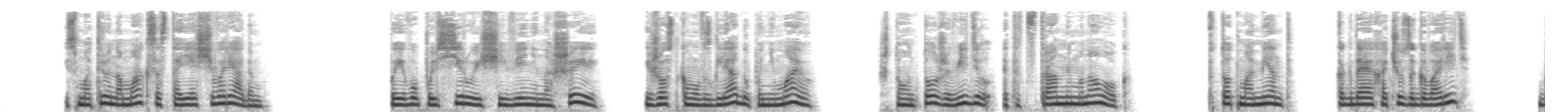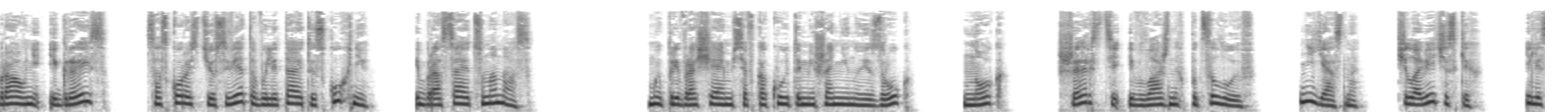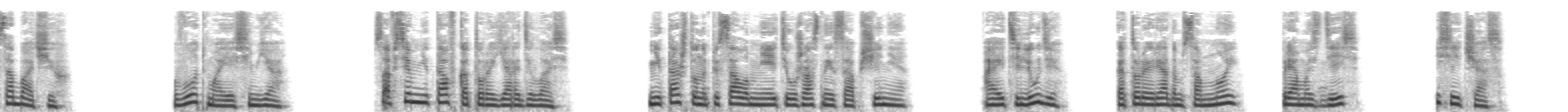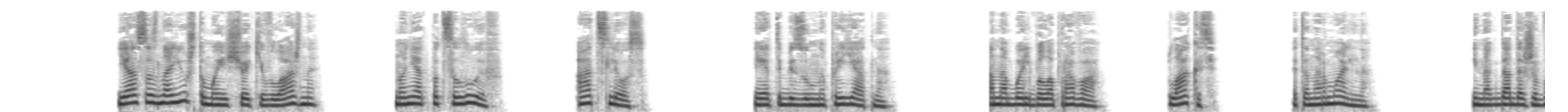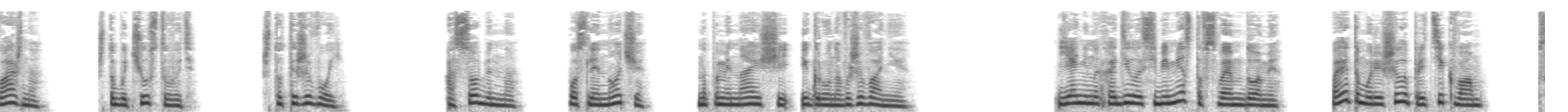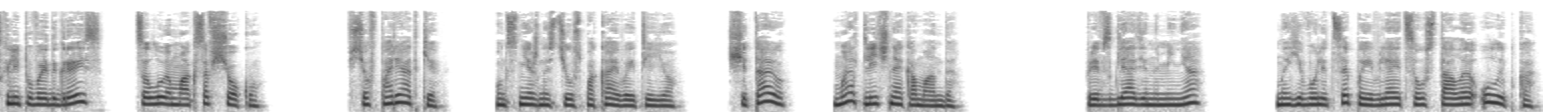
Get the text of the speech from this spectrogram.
и смотрю на Макса, стоящего рядом. По его пульсирующей вене на шее и жесткому взгляду понимаю, что он тоже видел этот странный монолог. В тот момент, когда я хочу заговорить, Брауни и Грейс со скоростью света вылетают из кухни и бросаются на нас. Мы превращаемся в какую-то мешанину из рук, ног, шерсти и влажных поцелуев. Неясно, человеческих или собачьих. Вот моя семья. Совсем не та, в которой я родилась. Не та, что написала мне эти ужасные сообщения. А эти люди, которые рядом со мной, прямо здесь и сейчас. Я осознаю, что мои щеки влажны, но не от поцелуев, а от слез. И это безумно приятно. Аннабель была права. Плакать — это нормально. Иногда даже важно, чтобы чувствовать, что ты живой. Особенно после ночи, напоминающей игру на выживание. Я не находила себе места в своем доме, поэтому решила прийти к вам, всхлипывает Грейс, целуя Макса в щеку. «Все в порядке», — он с нежностью успокаивает ее. «Считаю, мы отличная команда». При взгляде на меня на его лице появляется усталая улыбка.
